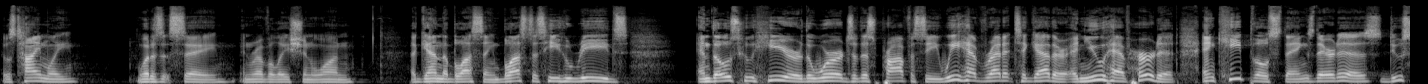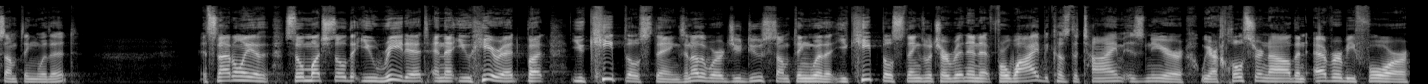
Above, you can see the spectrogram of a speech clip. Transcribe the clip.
It was timely. What does it say in Revelation one? Again, the blessing. Blessed is he who reads and those who hear the words of this prophecy. We have read it together, and you have heard it, and keep those things. There it is. Do something with it. It's not only so much so that you read it and that you hear it, but you keep those things. In other words, you do something with it. You keep those things which are written in it. For why? Because the time is near. We are closer now than ever before.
